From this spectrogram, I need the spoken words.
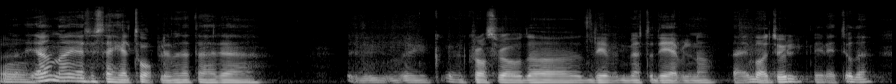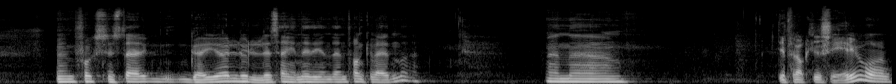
eh, Ja, nei, jeg syns det er helt tåpelig med dette her uh, Crossroad og de møtte djevelen og Det er jo bare tull. Vi vet jo det. Men folk syns det er gøy å lulle seg inn i den, den tankeverdenen. Men eh, de praktiserer jo.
